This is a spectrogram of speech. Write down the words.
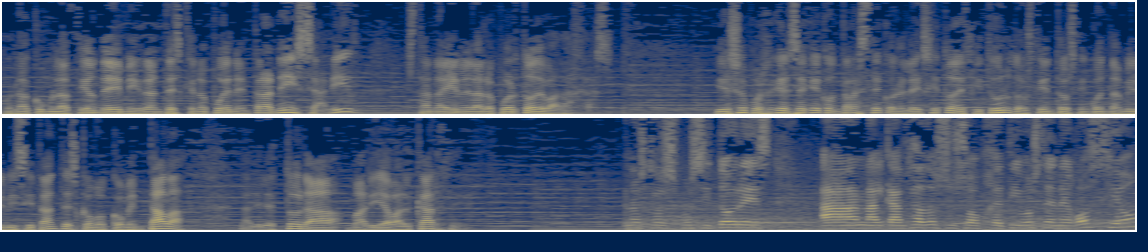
por la acumulación de emigrantes que no pueden entrar ni salir, están ahí en el aeropuerto de Barajas. Y eso, pues fíjense que contraste con el éxito de Fitur, 250.000 visitantes, como comentaba la directora María Valcarce. Nuestros expositores han alcanzado sus objetivos de negocio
